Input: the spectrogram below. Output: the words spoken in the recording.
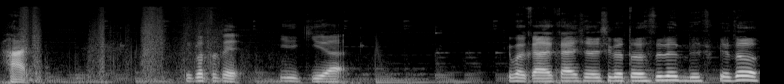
はい。ということで、ゆうきは、今から会社の仕事をするんですけど、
